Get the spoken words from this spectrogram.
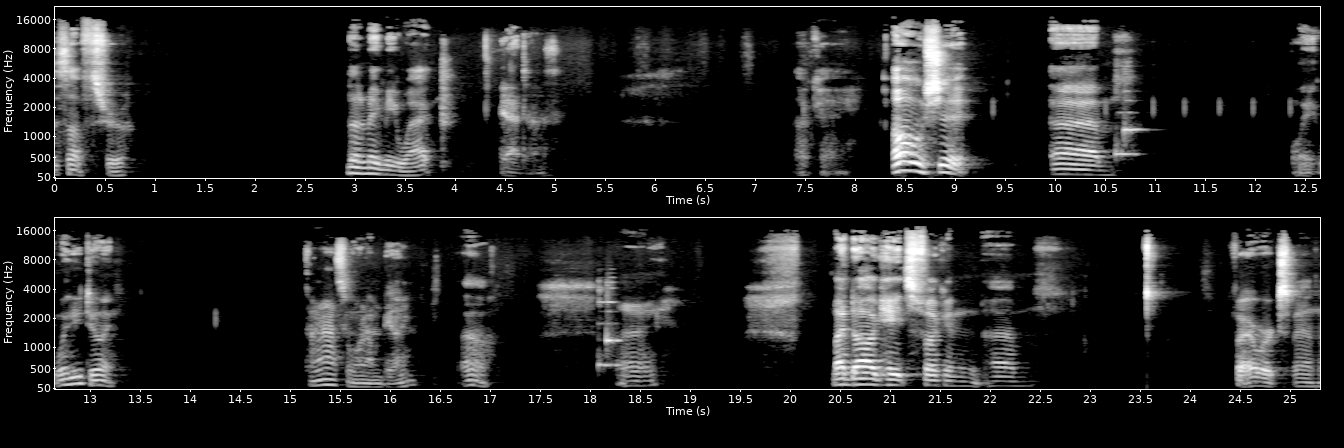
that's not true. Doesn't make me whack. Yeah, it does. Okay. Oh shit. Um. Wait, what are you doing? Don't ask me what I'm doing. Oh. Alright. My dog hates fucking um, fireworks, man.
